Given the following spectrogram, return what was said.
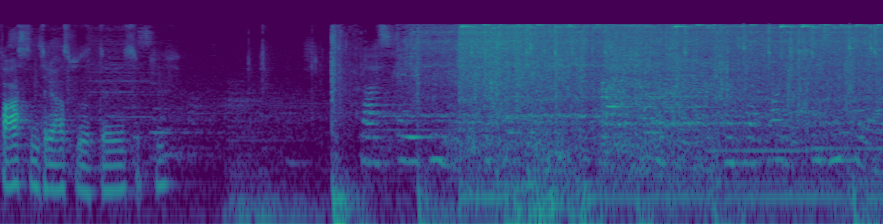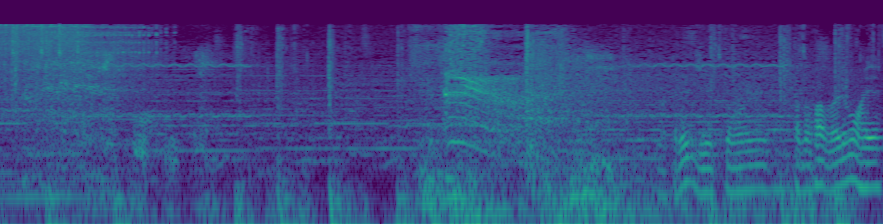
fácil, entre aspas, até isso aqui. Neutralized. Não acredito que eu vou fazer o favor de morrer.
